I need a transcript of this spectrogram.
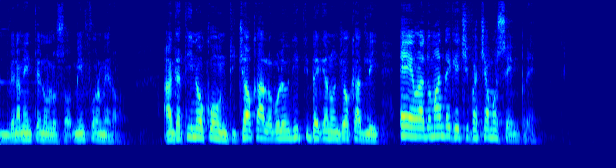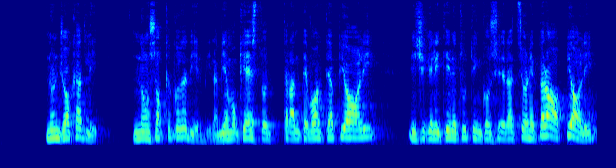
veramente non lo so, mi informerò. Agatino Conti, ciao Carlo, volevo dirti perché non gioca ad lì. È una domanda che ci facciamo sempre. Non gioca ad lì, non so che cosa dirvi. L'abbiamo chiesto tante volte a Pioli, dice che li tiene tutti in considerazione, però Pioli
